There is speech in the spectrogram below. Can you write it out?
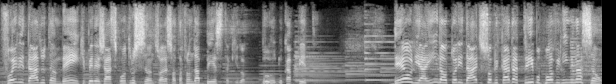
Foi-lhe dado também que pelejasse contra os santos. Olha só, está falando da besta aqui, do, do, capeta. Deu-lhe ainda autoridade sobre cada tribo, povo, língua e nação.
